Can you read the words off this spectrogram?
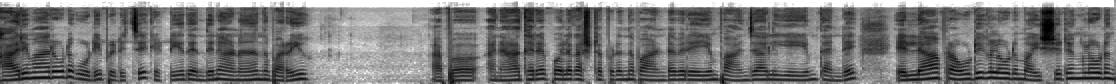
ഭാര്യമാരോട് കൂടി പിടിച്ച് കെട്ടിയത് എന്തിനാണ് എന്ന് പറയൂ. അപ്പോൾ അനാഥരെ പോലെ കഷ്ടപ്പെടുന്ന പാണ്ഡവരെയും പാഞ്ചാലിയെയും തന്റെ എല്ലാ പ്രൗഢികളോടും ഐശ്വര്യങ്ങളോടും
